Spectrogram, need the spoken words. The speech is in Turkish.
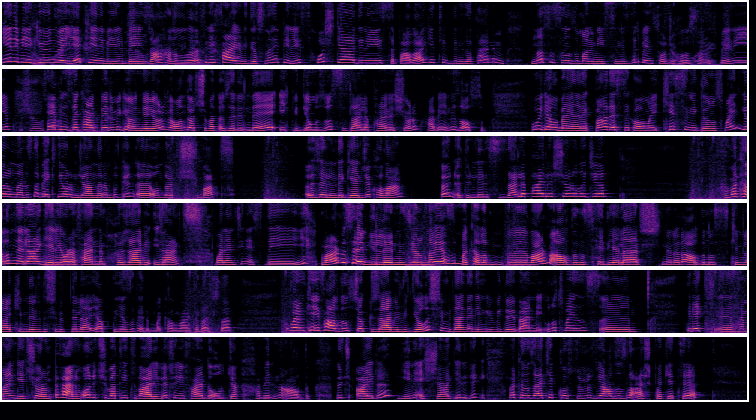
Yeni bir gün ve yepyeni bir Beyza Hanımlı Free Fire videosuna hepiniz hoş geldiniz. Sefalar getirdiniz efendim. Nasılsınız umarım iyisinizdir. Beni soracak olursanız ben iyiyim. Hepinize kalplerimi gönderiyorum ve 14 Şubat özelinde ilk videomuzu sizlerle paylaşıyorum. Haberiniz olsun. Bu videomu beğenerek bana destek olmayı kesinlikle unutmayın. Yorumlarınızı da bekliyorum canlarım. Bugün e, 14 Şubat özelinde gelecek olan ön ödülleri sizlerle paylaşıyor olacağım. Bakalım neler geliyor efendim. Özel bir event. Valentine's Day. Var mı sevgilileriniz? Yorumlara yazın bakalım. Ee, var mı aldığınız hediyeler? Neler aldınız? Kimler kimleri düşünüp neler yaptı? Yazı verin bakalım arkadaşlar. Umarım keyif aldığınız çok güzel bir video olur. Şimdiden dediğim gibi videoyu beğenmeyi unutmayınız. Ee, direkt e, hemen geçiyorum. Efendim 13 Şubat itibariyle Free Fire'da olacak haberini aldık. 3 ayrı yeni eşya gelecek. Bakınız erkek kostümümüz Yaldızlı Aşk paketi.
